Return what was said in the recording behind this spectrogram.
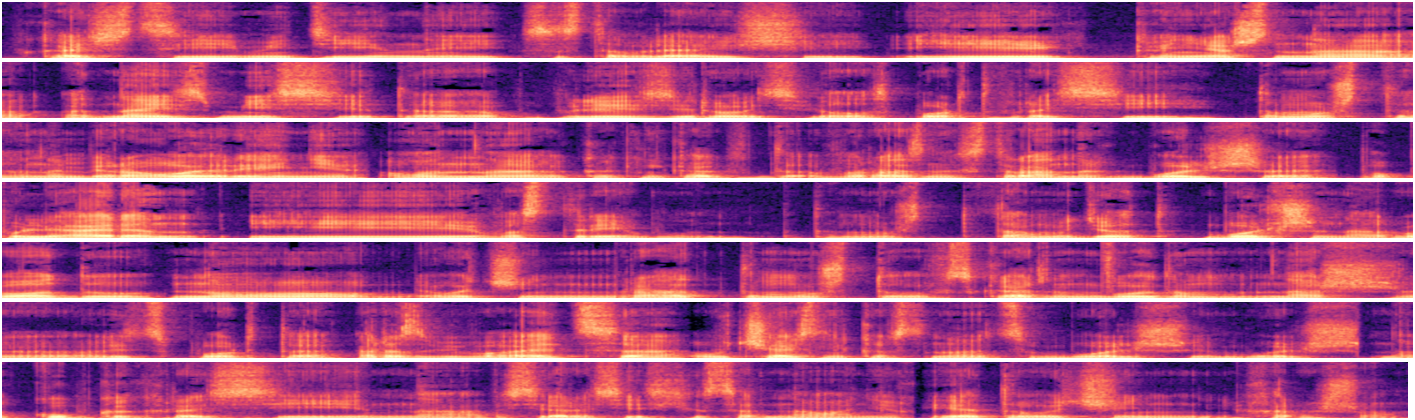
в качестве медийной составляющей. И, конечно, одна из миссий — это популяризировать велоспорт в России, потому что на мировой арене он, э, как-никак, в разных странах больше популярен и востребован, потому что там идет больше народу, но очень рад тому, что с каждым годом наш э, вид спорта развивается, участников становится больше и больше на Кубках России, на всероссийских соревнованиях, и это очень хорошо.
